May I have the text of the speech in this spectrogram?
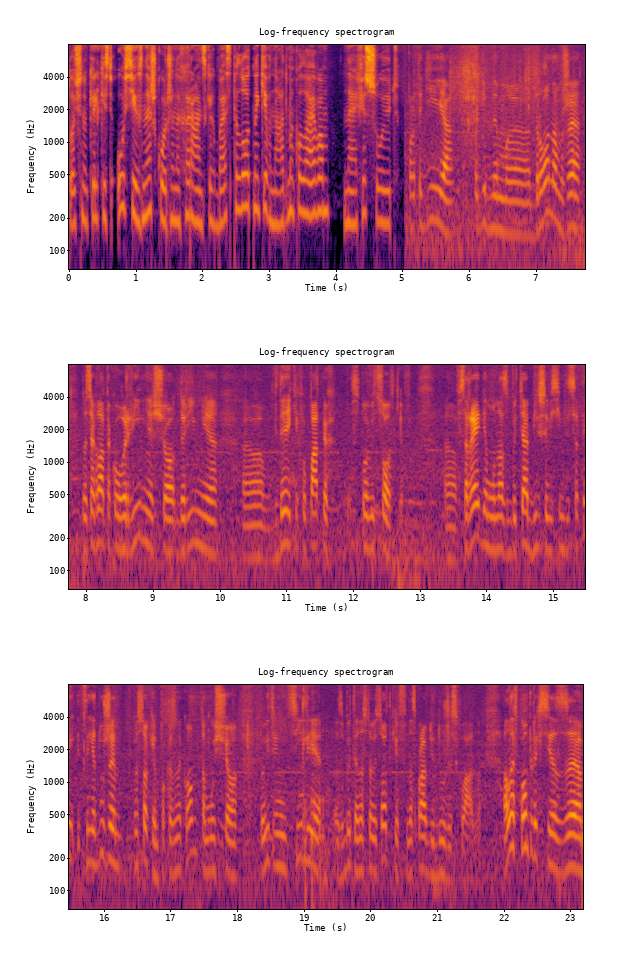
Точну кількість усіх знешкоджених іранських безпілотників над Миколаєвом не афішують. Протидія подібним е, дронам вже досягла такого рівня, що дорівнює в деяких випадках 100%. Е, В середньому у нас збиття більше 80, і це є дуже високим показником, тому що повітряні цілі збити на 100% насправді дуже складно. Але в комплексі з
